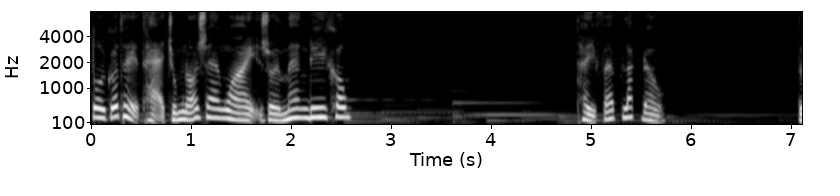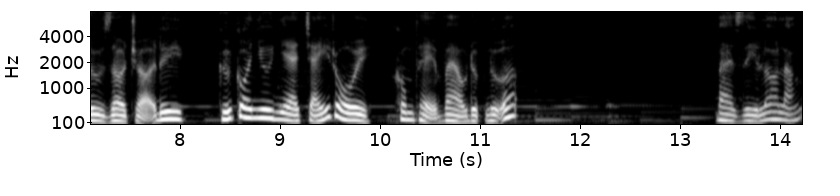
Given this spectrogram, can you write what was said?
tôi có thể thả chúng nó ra ngoài rồi mang đi không? Thầy Pháp lắc đầu. Từ giờ trở đi, cứ coi như nhà cháy rồi, không thể vào được nữa. Bà dì lo lắng.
